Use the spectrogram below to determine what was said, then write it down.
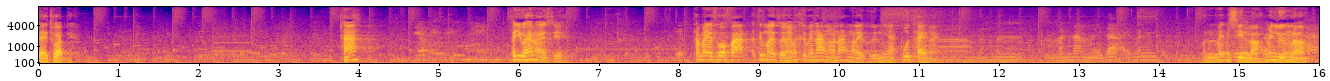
ยายทวดเนี่ยฮะไปอยู่ให้หน่อยสิทำไมโซฟาที่มันสวยไหมไม่ขึ้นไปนั่งเรานั่งอะไรพื้นเนี่ยพูดไทยหน่อย อ่ามันมันมันนั่งไม่ได้ มันมันไม่ไม่ชินเหรอ ไม่ลึงเหรอ มัน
